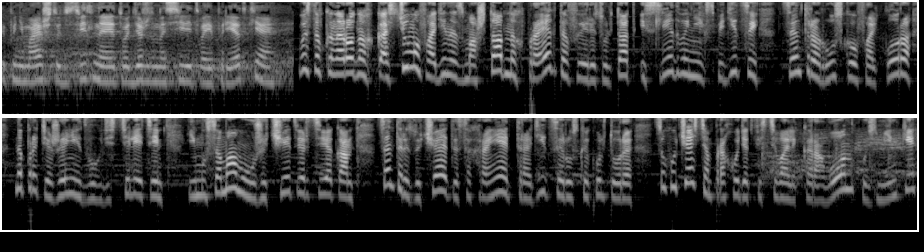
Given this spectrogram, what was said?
и понимаешь, что действительно эту одежду носили твои предки. Выставка народных костюмов – один из масштабных проектов и результат исследований экспедиций Центра русского фольклора на протяжении двух десятилетий. Ему самому уже четверть века. Центр изучает и сохраняет традиции русской культуры. С их участием проходят фестивали «Каравон», «Кузьминки»,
